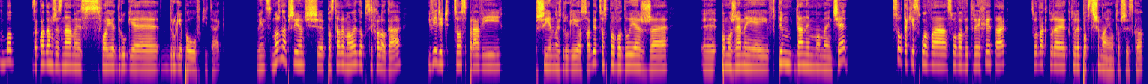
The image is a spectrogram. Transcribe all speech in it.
no bo zakładam, że znamy swoje drugie, drugie połówki, tak? Więc można przyjąć postawę małego psychologa i wiedzieć, co sprawi przyjemność drugiej osobie, co spowoduje, że pomożemy jej w tym danym momencie. Są takie słowa, słowa wytrychy, tak? Słowa, które, które powstrzymają to wszystko.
